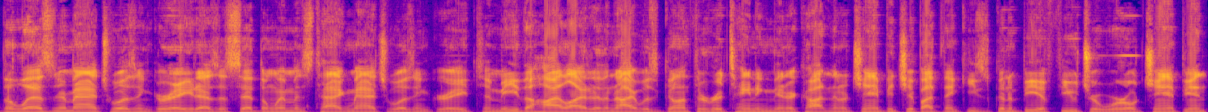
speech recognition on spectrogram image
The Lesnar match wasn't great. As I said, the women's tag match wasn't great. To me, the highlight of the night was Gunther retaining the Intercontinental Championship. I think he's going to be a future world champion.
